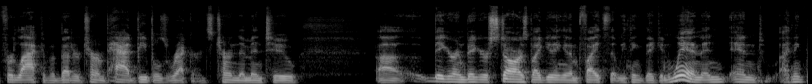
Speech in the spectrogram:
for lack of a better term, pad people's records, turn them into uh, bigger and bigger stars by getting them fights that we think they can win. And and I think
